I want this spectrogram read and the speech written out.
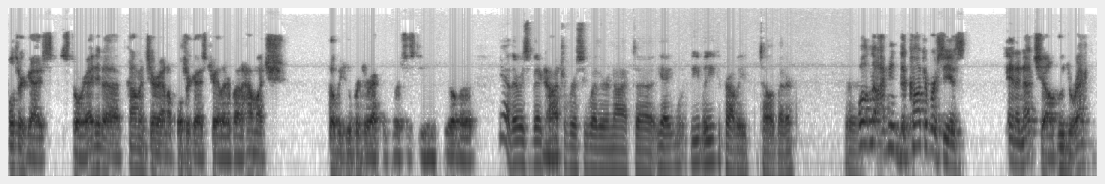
Poltergeist story. I did a commentary on a Poltergeist trailer about how much Tobe Hooper directed versus Steven Spielberg. Yeah, there was a bit of controversy whether or not, uh, yeah, well, you, could probably tell it better. Or- Well, no, I mean, the controversy is, in a nutshell, who directed it.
